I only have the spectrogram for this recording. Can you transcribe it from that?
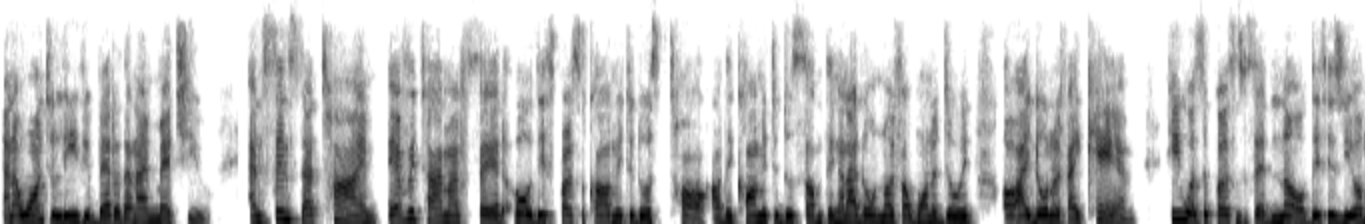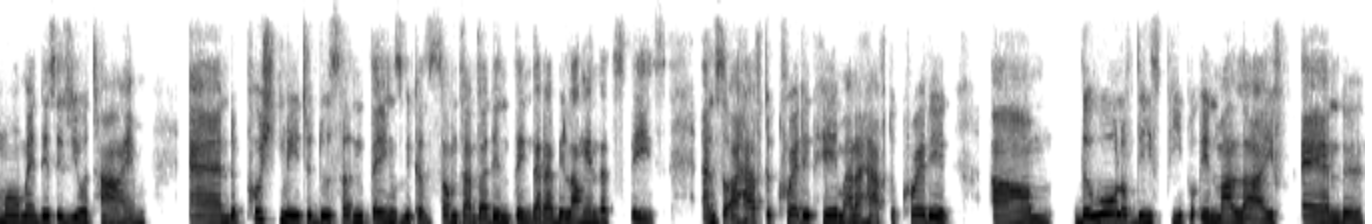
And I want to leave you better than I met you. And since that time, every time I've said, oh, this person called me to do a talk, or they call me to do something, and I don't know if I want to do it, or I don't know if I can, he was the person who said, no, this is your moment, this is your time, and pushed me to do certain things because sometimes I didn't think that I belong in that space. And so I have to credit him and I have to credit um, the role of these people in my life. And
